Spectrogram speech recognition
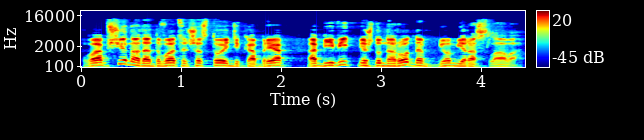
Вообще надо 26 декабря объявить Международным днем Ярослава.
